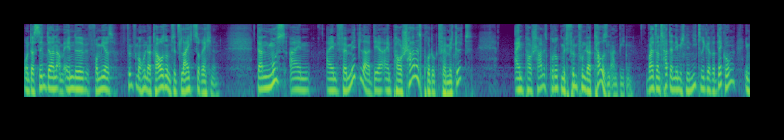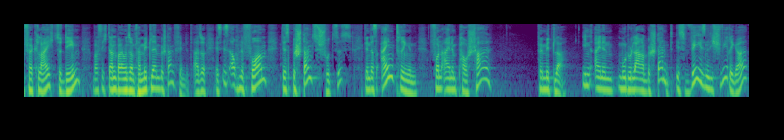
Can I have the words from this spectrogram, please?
und das sind dann am Ende von mir fünf mal 100.000, um es jetzt leicht zu rechnen. Dann muss ein, ein Vermittler, der ein pauschales Produkt vermittelt, ein pauschales Produkt mit 500.000 anbieten weil sonst hat er nämlich eine niedrigere Deckung im Vergleich zu dem, was sich dann bei unserem Vermittler im Bestand findet. Also es ist auch eine Form des Bestandsschutzes, denn das Eindringen von einem Pauschalvermittler in einen modularen Bestand ist wesentlich schwieriger,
